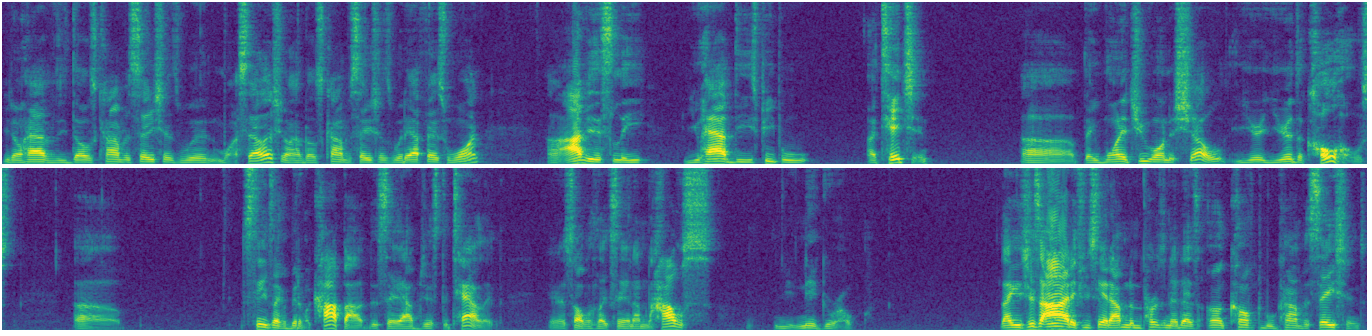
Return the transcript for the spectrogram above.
You don't have those conversations with Marcellus. You don't have those conversations with FS1. Uh, obviously, you have these people attention. Uh, they wanted you on the show. You're you're the co-host. Uh, seems like a bit of a cop out to say I'm just a talent. You know, it's almost like saying I'm the house Negro. Like it's just odd if you said I'm the person that has uncomfortable conversations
